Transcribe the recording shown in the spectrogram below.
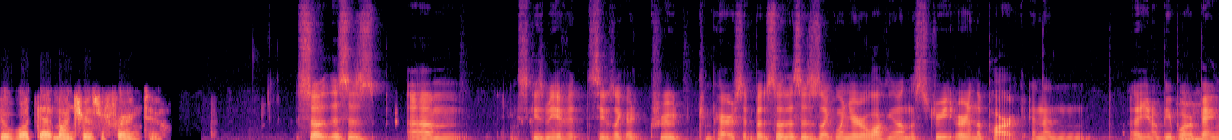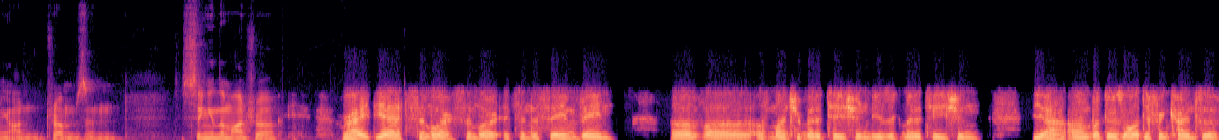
to what that mantra is referring to. So this is um, excuse me if it seems like a crude comparison, but so this is like when you're walking on the street or in the park, and then uh, you know people mm-hmm. are banging on drums and singing the mantra. Right. Yeah, it's similar. Similar. It's in the same vein of uh, of mantra meditation, music meditation. Yeah, um, but there's all different kinds of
